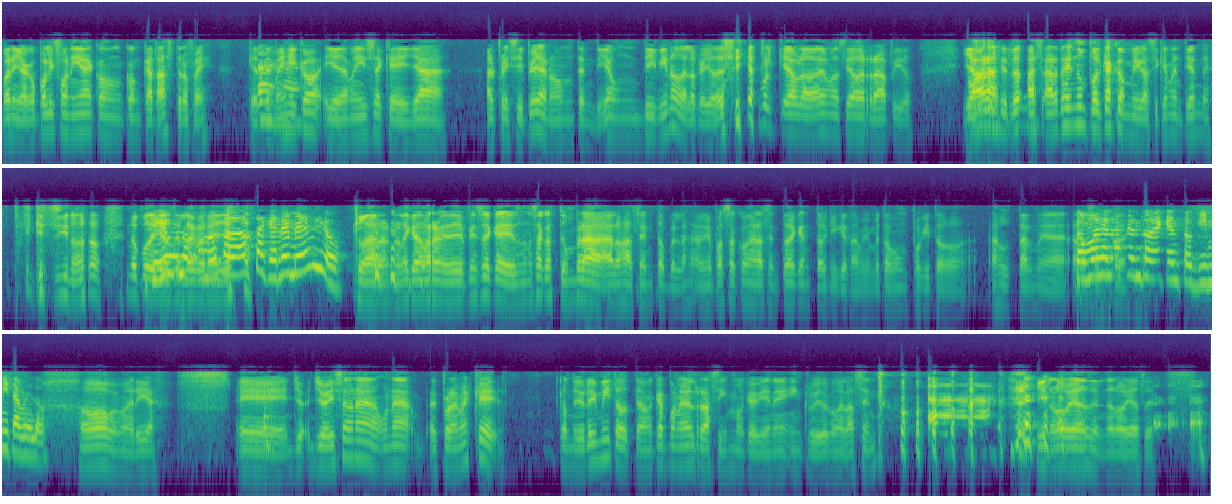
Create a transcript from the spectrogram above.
bueno, yo hago polifonía con, con Catástrofe, que es de. México, y ella me dice que ella, al principio ella no entendía un divino de lo que yo decía porque hablaba demasiado rápido. Y Ay, ahora, haciendo- ahora está haciendo un podcast conmigo, así que me entiendes. Porque si no, no, no Sí, podría uno, hacerlo con uno se ella. adapta, ¿qué remedio? Claro, no le queda más remedio. Yo pienso que uno se acostumbra a los acentos, ¿verdad? A mí me pasó con el acento de Kentucky, que también me tomó un poquito ajustarme a, al ¿Cómo es el acento de Kentucky? Imítamelo. Oh, María. Eh, yo, yo hice una, una... El problema es que cuando yo lo imito, tengo que poner el racismo que viene incluido con el acento. y no lo voy a hacer, no lo voy a hacer.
